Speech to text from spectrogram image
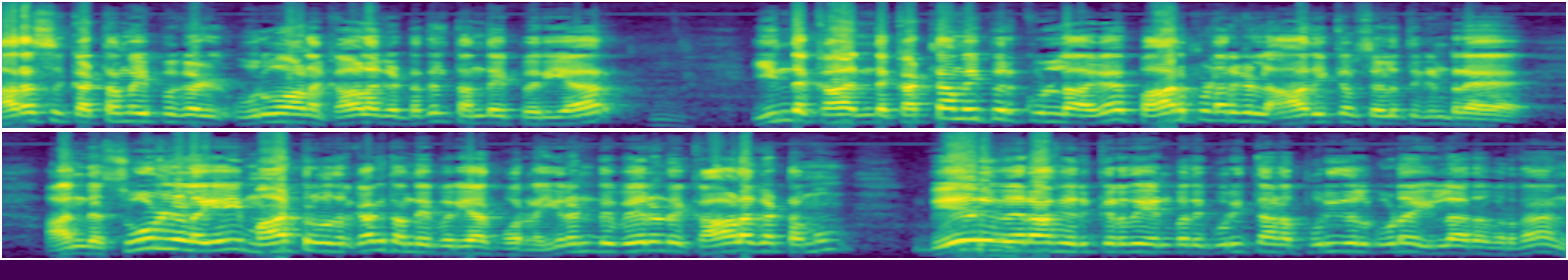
அரசு கட்டமைப்புகள் உருவான காலகட்டத்தில் தந்தை பெரியார் இந்த இந்த கட்டமைப்பிற்குள்ளாக பார்ப்பனர்கள் ஆதிக்கம் செலுத்துகின்ற அந்த சூழ்நிலையை மாற்றுவதற்காக தந்தை பெரியார் போறார் இரண்டு பேருடைய காலகட்டமும் வேறு வேறாக இருக்கிறது என்பது குறித்தான புரிதல் கூட இல்லாதவர் தான்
